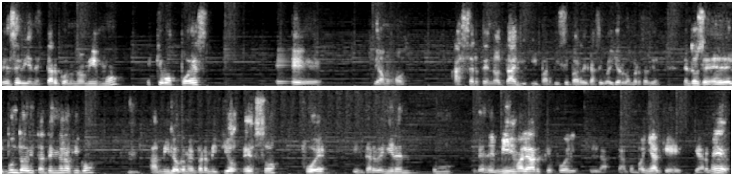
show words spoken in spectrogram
de ese bienestar con uno mismo, es que vos podés, eh, digamos, hacerte notar y participar de casi cualquier conversación. Entonces, desde el punto de vista tecnológico, a mí lo que me permitió eso fue intervenir desde Minimal Art, que fue la, compañía que, armé,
